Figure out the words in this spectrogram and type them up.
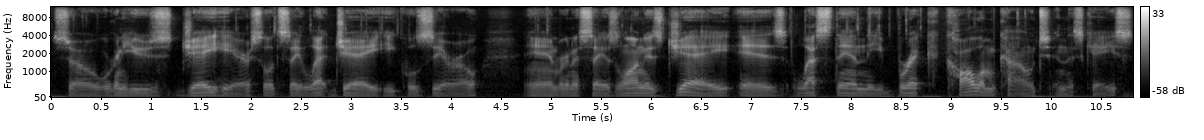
So we're going to use j here. So let's say let j equals 0. And we're going to say as long as j is less than the brick column count in this case,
